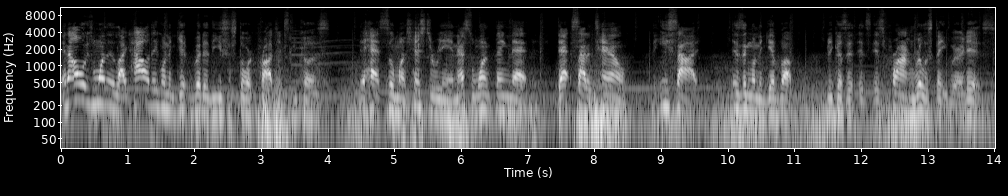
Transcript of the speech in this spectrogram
And I always wondered, like, how are they going to get rid of these historic projects because it has so much history, and that's the one thing that that side of town, the east side, isn't going to give up because it, it's, it's prime real estate where it is.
